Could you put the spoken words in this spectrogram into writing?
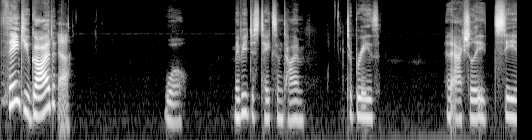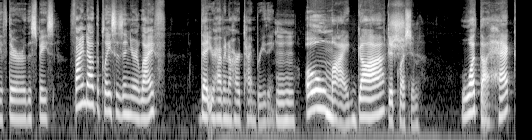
Thank you, God. Yeah. Whoa. Maybe just take some time to breathe and actually see if there are the space. Find out the places in your life that you're having a hard time breathing. Mm-hmm. Oh my gosh. Good question. What the heck?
